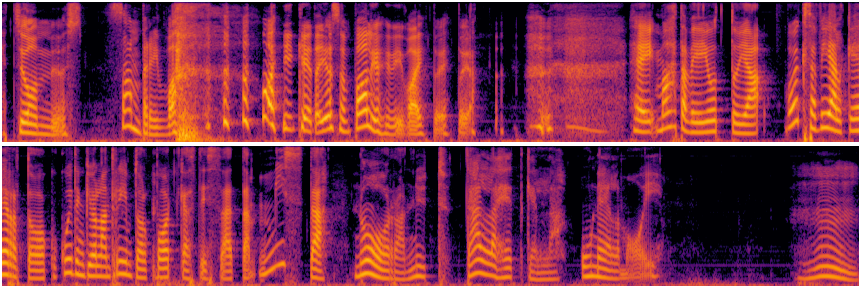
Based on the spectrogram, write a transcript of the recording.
Et se on myös Samperin va- vaikeaa, jos on paljon hyviä vaihtoehtoja. Hei, mahtavia juttuja. Voiko sä vielä kertoa, kun kuitenkin ollaan Dream Talk podcastissa, että mistä Noora nyt tällä hetkellä unelmoi? Hmm.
